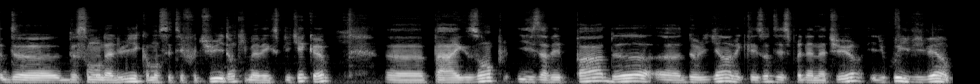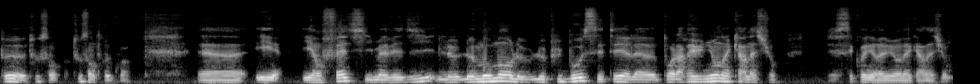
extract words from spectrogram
de, son monde à lui et comment c'était foutu. Et donc, il m'avait expliqué que, euh, par exemple, ils n'avaient pas de, euh, lien avec les autres esprits de la nature. Et du coup, ils vivaient un peu tous, entre quoi. Euh, et, et, en fait, il m'avait dit le, le moment le, le, plus beau, c'était pour la réunion d'incarnation. C'est quoi une réunion d'incarnation?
